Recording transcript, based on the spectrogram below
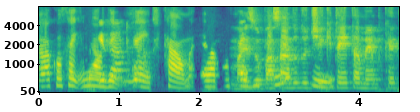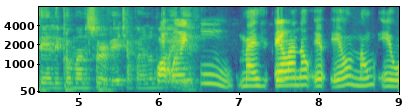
Ela consegue. Não, Exato. gente, gente, calma. Ela consegue. Mas o passado do. Tiki tem também, porque tem ele tomando sorvete apanhando do Com a pai mãe. dele. Sim, mas ela não, eu, eu não, eu,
